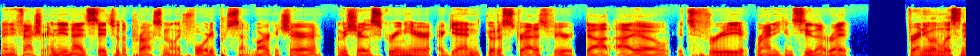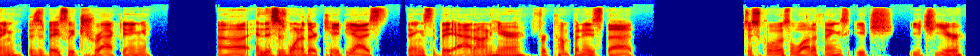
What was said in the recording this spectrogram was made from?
manufacturer in the United States with approximately 40% market share. Let me share the screen here. Again, go to stratosphere.io. It's free. Ryan, you can see that, right? For anyone listening, this is basically tracking, uh, and this is one of their KPIs things that they add on here for companies that disclose a lot of things each each year.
